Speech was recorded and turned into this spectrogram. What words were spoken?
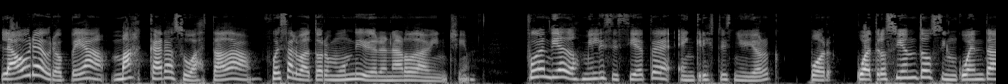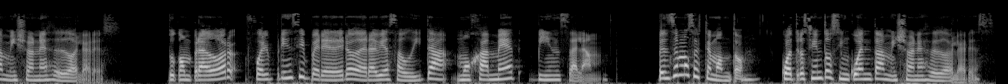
La obra europea más cara subastada fue Salvator Mundi de Leonardo da Vinci. Fue vendida en 2017 en Christie's, New York, por 450 millones de dólares. Su comprador fue el príncipe heredero de Arabia Saudita, Mohammed bin Salam. Pensemos este monto, 450 millones de dólares.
